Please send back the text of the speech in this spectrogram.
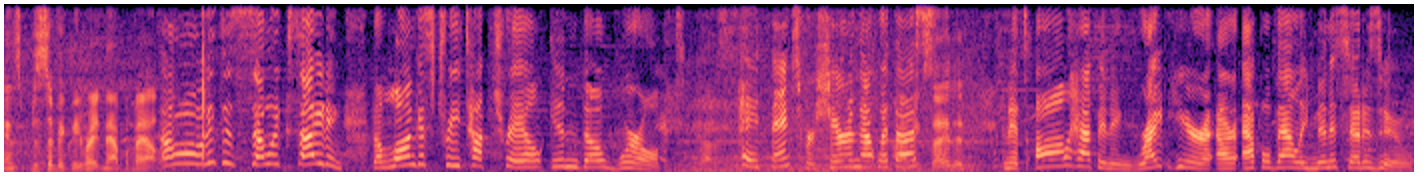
and specifically right in Apple Valley. Oh, this is so exciting. The longest treetop trail in the world. Yes. Hey, thanks for sharing that with I'm us. excited. And it's all happening right here at our Apple Valley, Minnesota Zoo.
